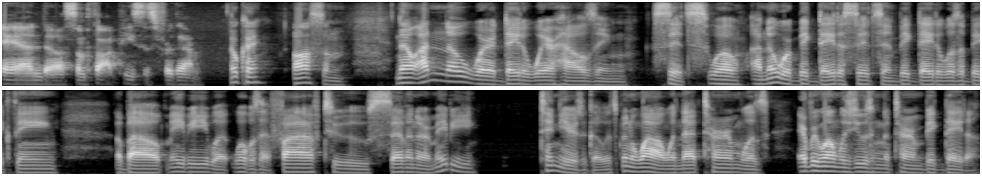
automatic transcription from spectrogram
and uh, some thought pieces for them. Okay, awesome. Now, I know where data warehousing sits. Well, I know where big data sits, and big data was a big thing about maybe what what was that five to seven or maybe 10 years ago. It's been a while when that term was, everyone was using the term big data.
